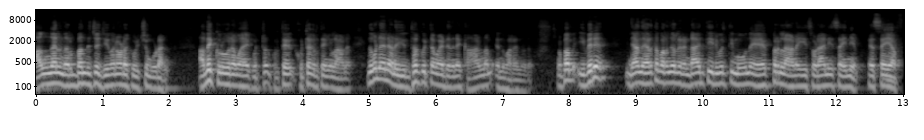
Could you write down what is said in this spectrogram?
അങ്ങനെ നിർബന്ധിച്ച് ജീവനോടെ കുഴിച്ചു മൂടാൻ അതിക്രൂരമായ കുറ്റ കൃത്യ കുറ്റകൃത്യങ്ങളാണ്. ഇതുകൊണ്ട് തന്നെയാണ് യുദ്ധക്കുറ്റമായിട്ട് ഇതിനെ കാണണം എന്ന് പറയുന്നത്. അപ്പം ഇവർ ഞാൻ നേരത്തെ പറഞ്ഞ പോലെ രണ്ടായിരത്തി ഇരുപത്തി മൂന്ന് ഏപ്രിലാണ് ഈ സുഡാനി സൈന്യം എസ് ഐ എഫ്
